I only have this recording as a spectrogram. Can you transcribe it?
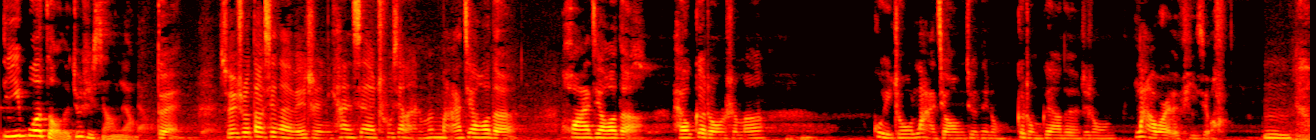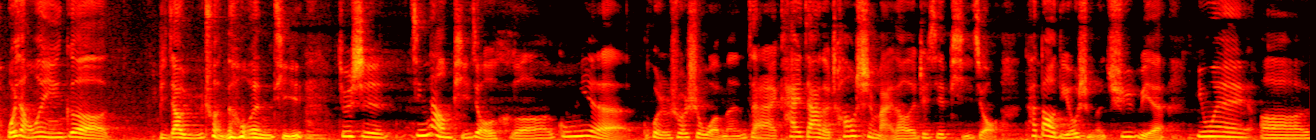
第一波走的就是香料，对，所以说到现在为止，你看现在出现了什么麻椒的、花椒的，还有各种什么贵州辣椒，就那种各种各样的这种辣味的啤酒，嗯，我想问一个。比较愚蠢的问题，就是精酿啤酒和工业或者说是我们在开价的超市买到的这些啤酒，它到底有什么区别？因为呃，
